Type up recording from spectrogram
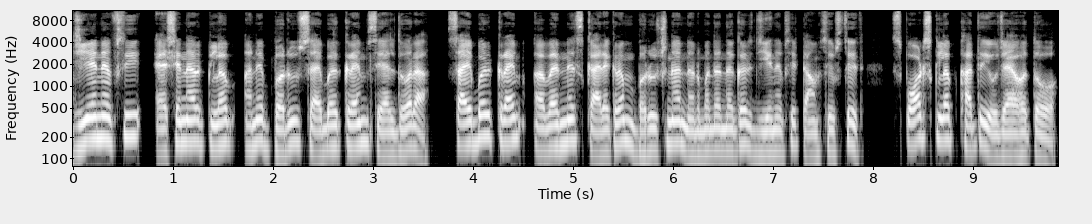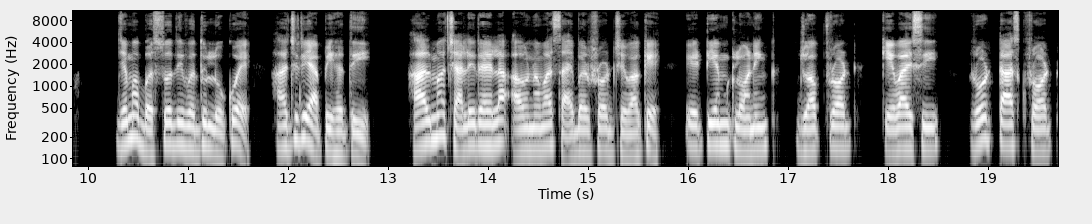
જીએનએફસી, એસએનઆર ક્લબ અને ભરૂચ સાયબર ક્રાઇમ સેલ દ્વારા સાયબર ક્રાઇમ અવેરનેસ કાર્યક્રમ ભરૂચના નર્મદાનગર જીએનએફસી ટાઉનશીપ સ્થિત સ્પોર્ટ્સ ક્લબ ખાતે યોજાયો હતો, જેમાં બસોથી વધુ લોકોએ હાજરી આપી હતી. હાલમાં ચાલી રહેલા અવનવા સાયબર ફ્રોડ જેવા કે ATM cloning, job fraud, KYC, road task fraud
